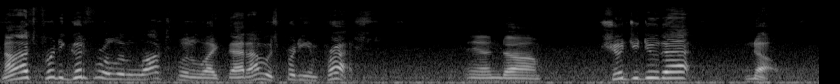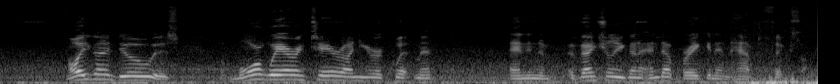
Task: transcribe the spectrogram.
Now that's pretty good for a little log splitter like that. I was pretty impressed. And um, should you do that? No. All you're going to do is put more wear and tear on your equipment and then eventually you're going to end up breaking it and have to fix them.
